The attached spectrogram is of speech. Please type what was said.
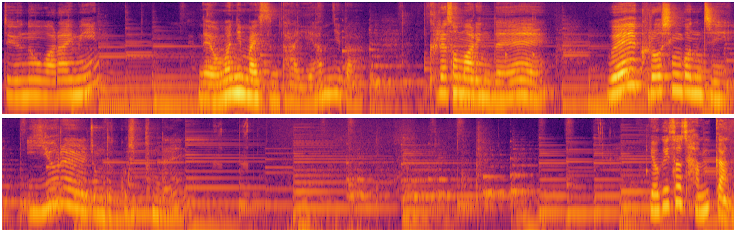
Do you know what I mean? 네, 어머님 말씀 다 이해합니다. 그래서 말인데, 왜 그러신 건지 이유를 좀 듣고 싶은데. 여기서 잠깐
